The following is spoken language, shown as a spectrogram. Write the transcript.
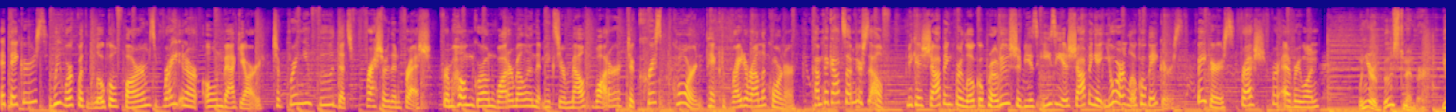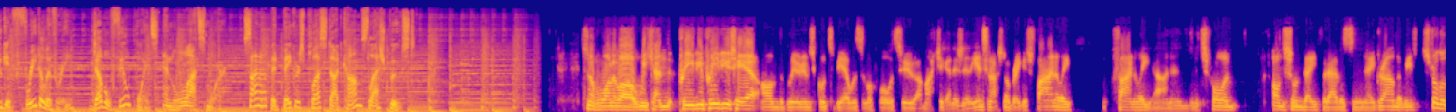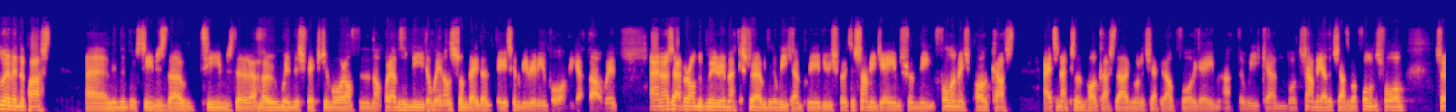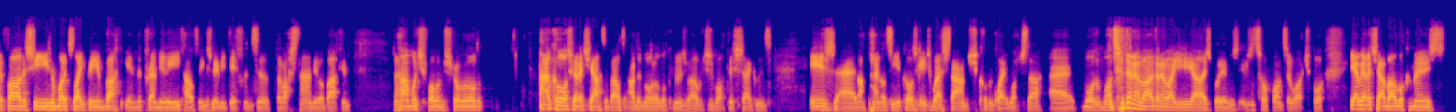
At Baker's, we work with local farms right in our own backyard to bring you food that's fresher than fresh. From homegrown watermelon that makes your mouth water to crisp corn picked right around the corner. Come pick out some yourself because shopping for local produce should be as easy as shopping at your local Baker's. Baker's, fresh for everyone. When you're a Boost member, you get free delivery, double fuel points, and lots more. Sign up at bakersplus.com It's another one of our weekend preview previews here on the Blue Rooms. Good to be able to look forward to a match again, isn't it? The international break is finally, finally at an end, and it's fallen on Sunday for Everton, a ground that we've struggled with in the past. Um, and it seems as though teams that are at home win this fixture more often than not. But Everton need a win on Sunday. They think it's going to be really important to get that win. And as ever on the Blue Room Extra, we did a weekend preview. We spoke to Sammy James from the Fulhamish podcast. It's an excellent podcast there if you want to check it out before the game at the weekend. But Sammy had a chat about Fulham's form so far this season, what it's like being back in the Premier League, how things may be different to the last time they were back, and, and how much Fulham struggled. And of course, we had a chat about Ademola Lookman as well, which is what this segment is. Uh, that penalty, of course, against West Ham, just couldn't quite watch that uh, more than once. I don't know about I don't know about you guys, but it was it was a tough one to watch. But yeah, we had a chat about Lookman's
